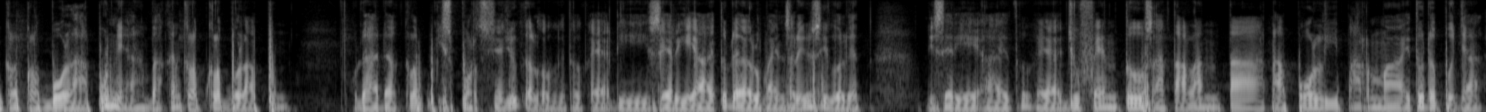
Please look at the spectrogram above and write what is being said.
klub-klub bola pun ya bahkan klub-klub bola pun udah ada klub e-sportsnya juga loh gitu. Kayak di Serie A itu udah lumayan serius sih gue lihat. Di Serie A itu kayak Juventus, Atalanta, Napoli, Parma itu udah punya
